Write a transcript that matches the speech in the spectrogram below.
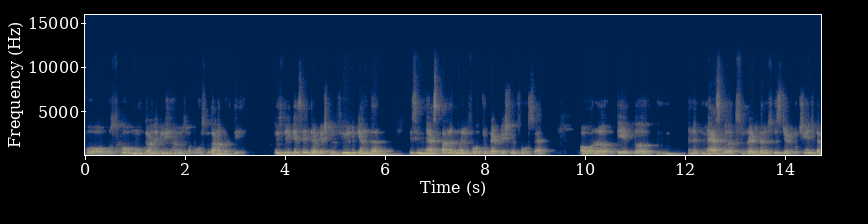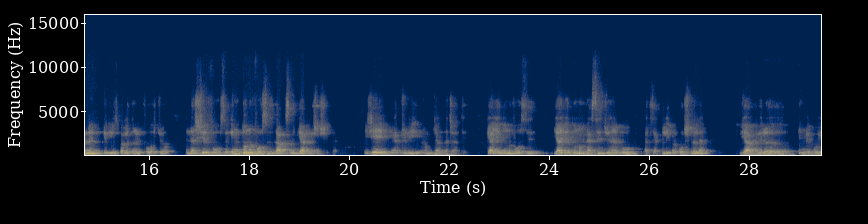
वो उसको मूव कराने के लिए हमें उस पर फोर्स लगाना पड़ती है। तो इस तरीके से ग्रेविटेशनल फ़ील्ड के अंदर किसी मैस पर लगने वाली फोर्स जो ग्रेविटेशनल फोर्स है, और एक मैस को एक्सलरेट करें उसकी स्टेट को चेंज करने के लिए उस पर लगने वाली फोर्स जो इनर्शियल फोर्स है, इन दोनों फोर्सेस का आपस में क्या रिलेशनशिप है? ये एक्चुअली हम जानना चाहते हैं। क्या ये दोनों फोर्सेस या ये दोनों मैसेज जो हैं, वो एग्जैक्टली प्रोपोर्शनल है? या फिर इनमें कोई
